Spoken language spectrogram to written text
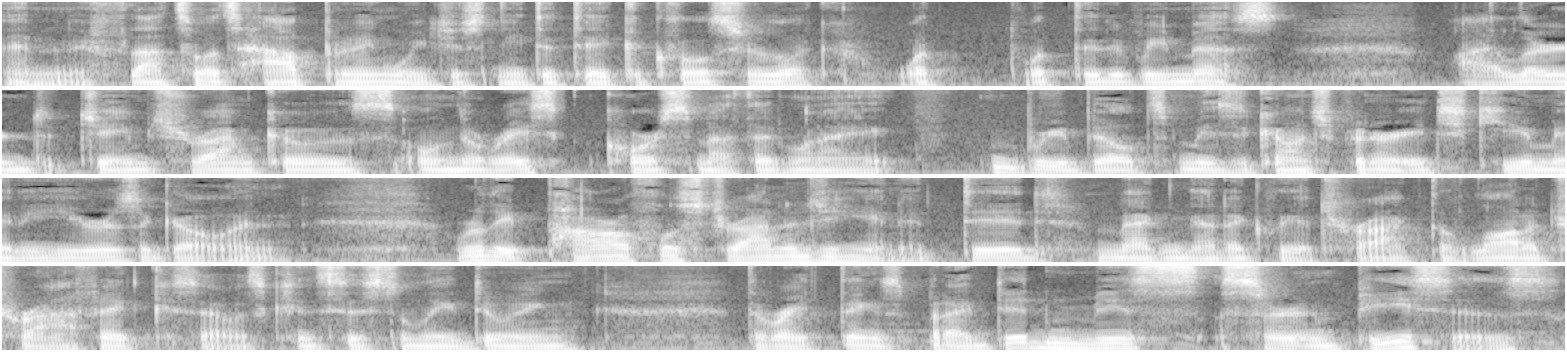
And if that's what's happening, we just need to take a closer look. What what did we miss? I learned James Schramko's Own the Racecourse method when I rebuilt Music Entrepreneur HQ many years ago, and really powerful strategy. And it did magnetically attract a lot of traffic because I was consistently doing the right things. But I did miss certain pieces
